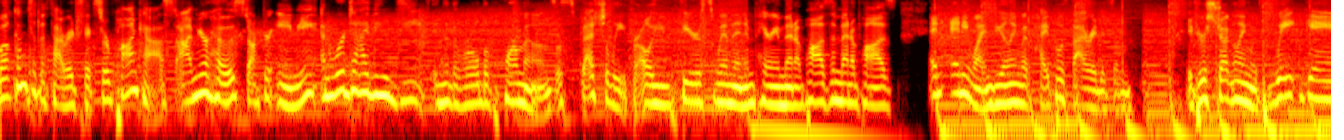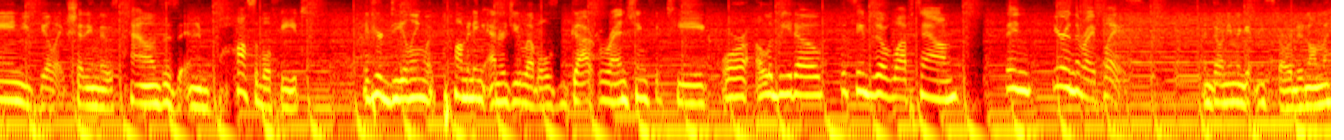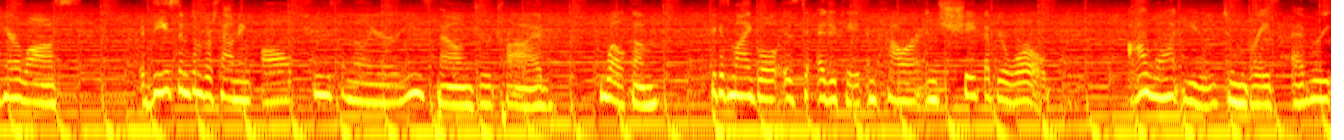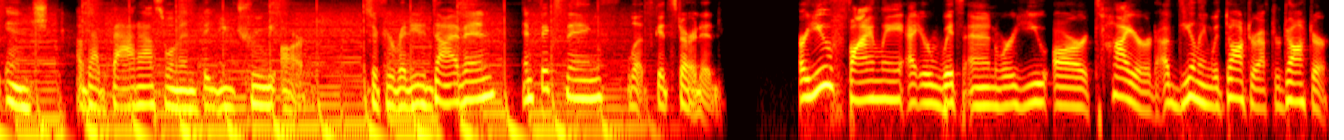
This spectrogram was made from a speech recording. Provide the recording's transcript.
Welcome to the Thyroid Fixer podcast. I'm your host, Dr. Amy, and we're diving deep into the world of hormones, especially for all you fierce women in perimenopause and menopause, and anyone dealing with hypothyroidism. If you're struggling with weight gain, you feel like shedding those pounds is an impossible feat. If you're dealing with plummeting energy levels, gut wrenching fatigue, or a libido that seems to have left town, then you're in the right place. And don't even get me started on the hair loss if these symptoms are sounding all too familiar, you found your tribe. Welcome, because my goal is to educate, empower, and shake up your world. I want you to embrace every inch of that badass woman that you truly are. So if you're ready to dive in and fix things, let's get started. Are you finally at your wits' end where you are tired of dealing with doctor after doctor?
